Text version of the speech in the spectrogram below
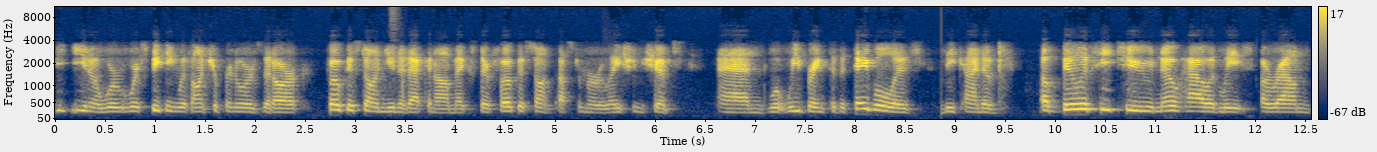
you know we're we're speaking with entrepreneurs that are focused on unit economics. They're focused on customer relationships, and what we bring to the table is the kind of ability to know how at least around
